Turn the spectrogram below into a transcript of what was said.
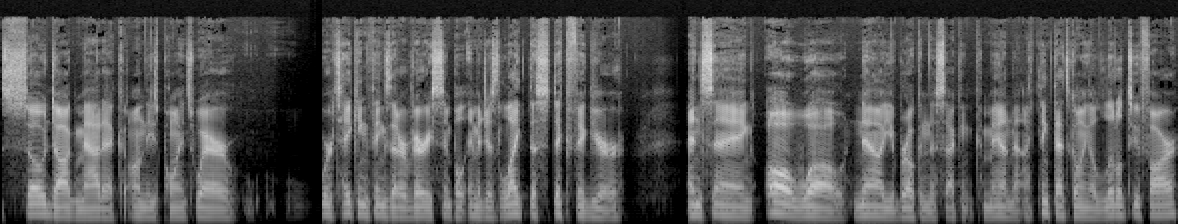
so dogmatic on these points where we're taking things that are very simple images like the stick figure and saying, oh, whoa, now you've broken the second commandment. I think that's going a little too far.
